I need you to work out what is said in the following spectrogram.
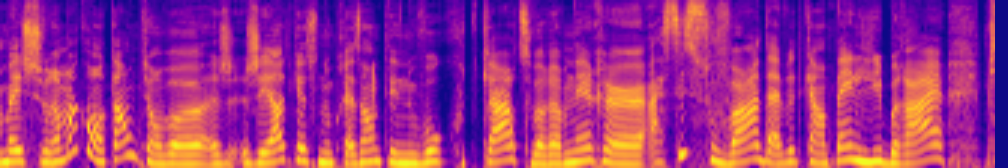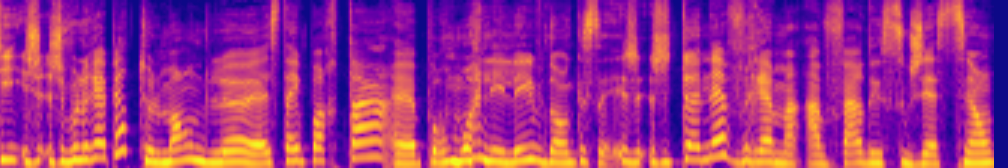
Mais je suis vraiment contente, puis on va. J'ai hâte que tu nous présentes tes nouveaux coups de cœur. Tu vas revenir euh, assez souvent, David Quentin, libraire. Puis je, vous le répète, tout le monde là, c'est important euh, pour moi les livres. Donc je, tenais vraiment à vous faire des suggestions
